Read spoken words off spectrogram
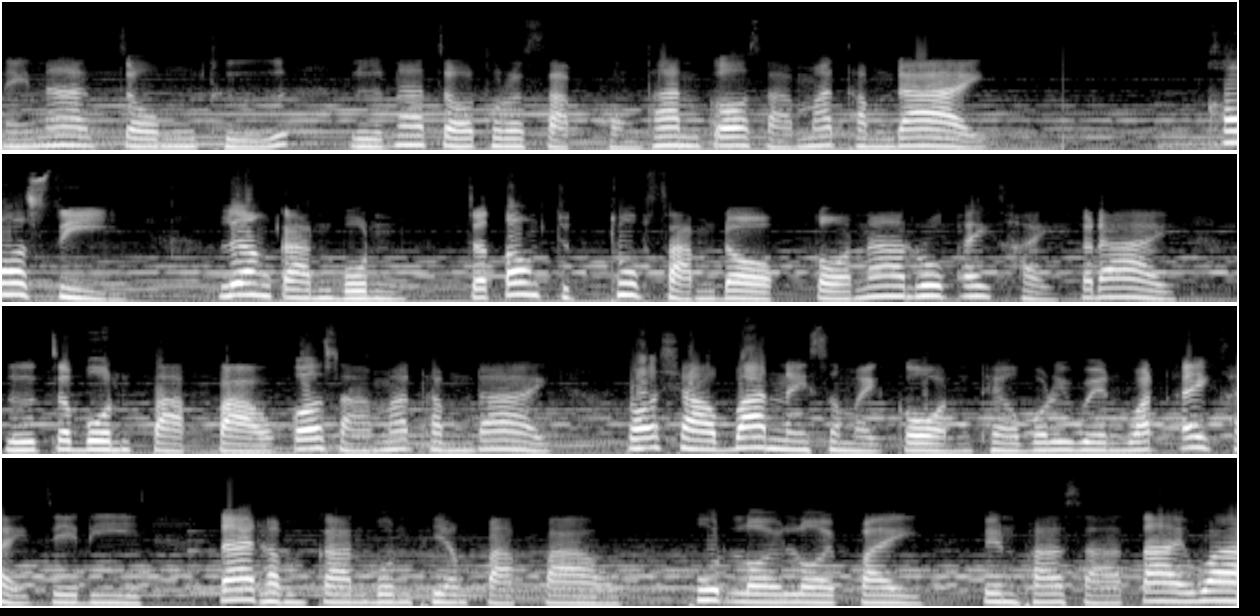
ในหน้าจอมือถือ หรือหน้าจอโทรศัพท์ของท่านก็สามารถทำได้ ข้อ 4 เรื่องการบนจะต้องจุดธูปสามดอกต่อหน้ารูปไอ้ไข่ก็ได้ หรือจะบนปากเปล่าก็สามารถทำได้ เพราะชาวบ้านในสมัยก่อนแถวบริเวณวัดไอ้ไข่เจดีย์ได้ทำการบนเพียงปากเปล่า พูดลอยๆไป เป็นภาษาใต้ว่า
